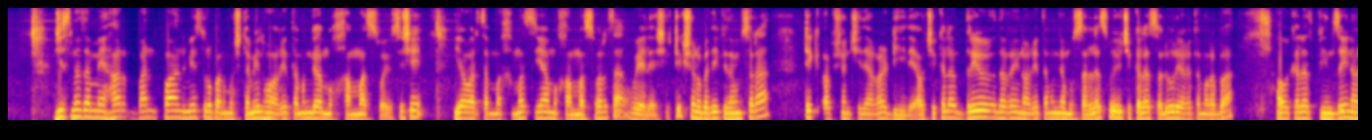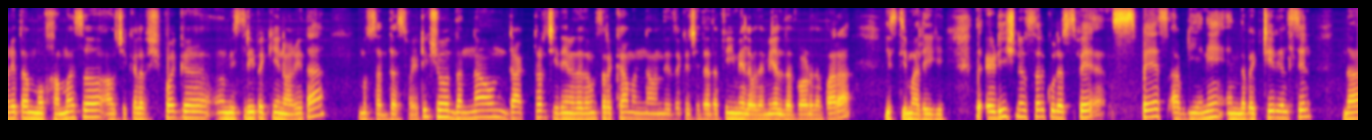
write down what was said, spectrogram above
جس نظم مې هر بند پنځ مصرو پر مشتمل هو هغه تمنګ مخمس وایو څه شي یا ورته مخمس یا مخمس ورته ویل شي ټیک شو نو بده کې زموږ سره ټیک اپشن چې دغه ډي دی او چې کله درې دغه نو هغه ته موږ مثلث وایو چې کله څلور هغه ته مربع او کله پنځه نو هغه ته مخمس او چې کله شپږ مصری پکې نو هغه ته مسدس وایي ټیک شو د ناون ډاکټر چې دی نو د موږ سره کامن ناون دی ځکه چې دا د فیمیل او د میل د دواړو لپاره استعمالیږي د اډیشنل سرکولر سپیس اف ډي ان ای ان د بکټیریل سیل دا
